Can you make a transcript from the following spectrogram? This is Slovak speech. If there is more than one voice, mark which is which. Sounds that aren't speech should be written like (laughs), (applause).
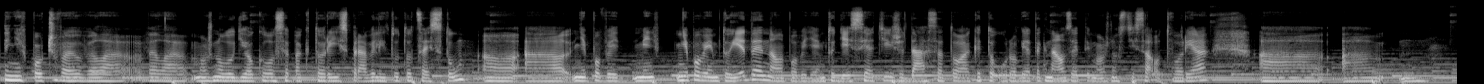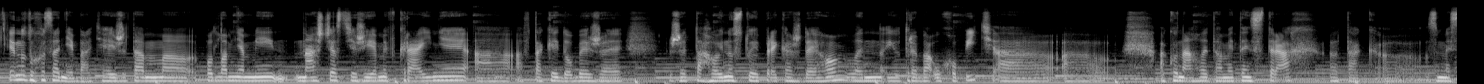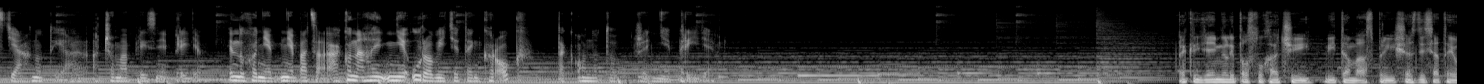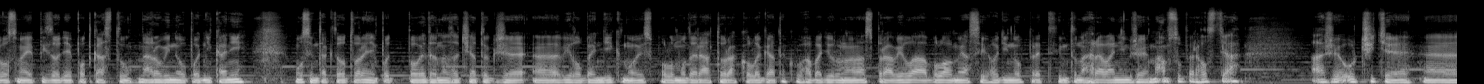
Speaker 1: Nech počúvajú veľa, veľa možno ľudí okolo seba, ktorí spravili túto cestu a nepovie, nepoviem to jeden, ale povedia im to desiatí, že dá sa to a keď to urobia, tak naozaj tie možnosti sa otvoria. A, a mm, jednoducho sa nebať, hej, že tam podľa mňa my našťastie žijeme v krajine a, a v takej dobe, že, že tá hojnosť tu je pre každého, len ju treba uchopiť. A, a ako náhle tam je ten strach, tak sme stiahnutí a, a čo má prísť, nepríde. Jednoducho ne, nebať sa. Ako náhle neurobíte ten krok, tak ono to, že nepríde.
Speaker 2: Pekný deň, milí posluchači. Vítam vás pri 68. epizóde podcastu Na rovinu o podnikaní. Musím takto otvorene povedať na začiatok, že e, Vilo Bendik, môj spolumoderátor a kolega, takú habaďuru na nás spravil a volal mi asi hodinu pred týmto nahrávaním, že mám super hostia a že určite e,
